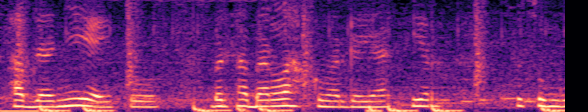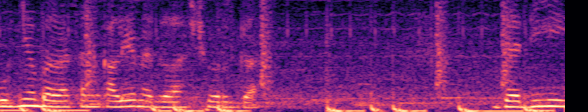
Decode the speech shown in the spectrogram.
Sabdanya yaitu, bersabarlah keluarga Yasir, sesungguhnya balasan kalian adalah surga. Jadi,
